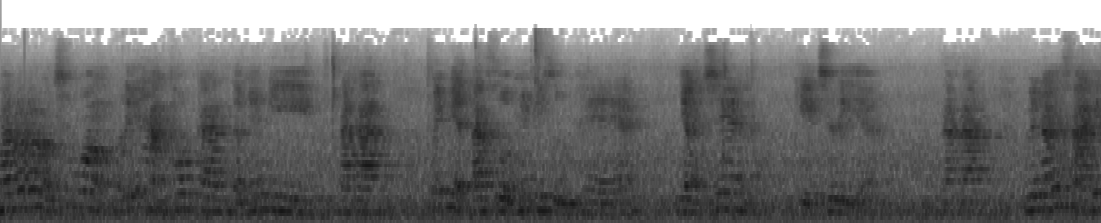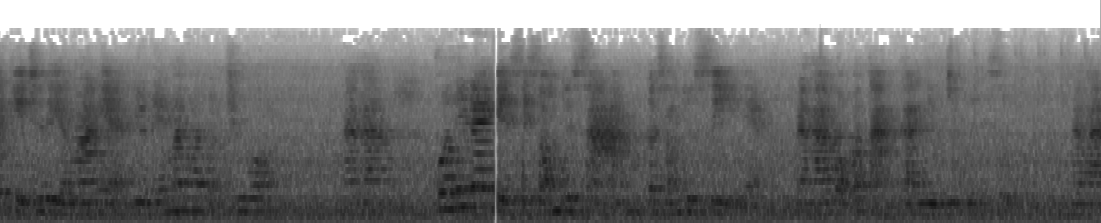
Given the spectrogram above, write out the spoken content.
มาตรวัดช่วงระยะห่างเท่ากันแต่ไม่มีนะคะไม่มีอัตราส่วนไม่มีศูนย์แท้อย่างเช่น เกรดเฉลี่ย นะคะเวลานักศึกษาได้เกรดเฉลี่ยมาเนี่ยอยู่ในมาตรวัดแบบช่วงนะคะคนที่ได้เกรด2.3 กับ 2.4 เนี่ยนะคะบอกว่าต่างกันอยู่จุดหนึ่งศูนย์นะคะ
